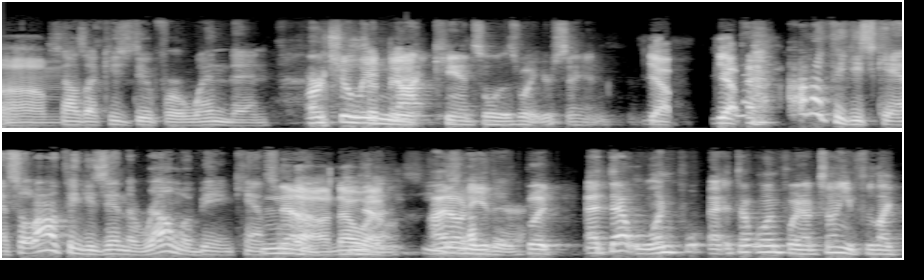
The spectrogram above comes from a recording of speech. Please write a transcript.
Um, sounds like he's due for a win then. Partially Could be. not canceled is what you're saying. yep, yep. I don't think he's canceled. I don't think he's in the realm of being canceled. No, no way. I don't either. there. But at that one point, at that one point, I'm telling you, for like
